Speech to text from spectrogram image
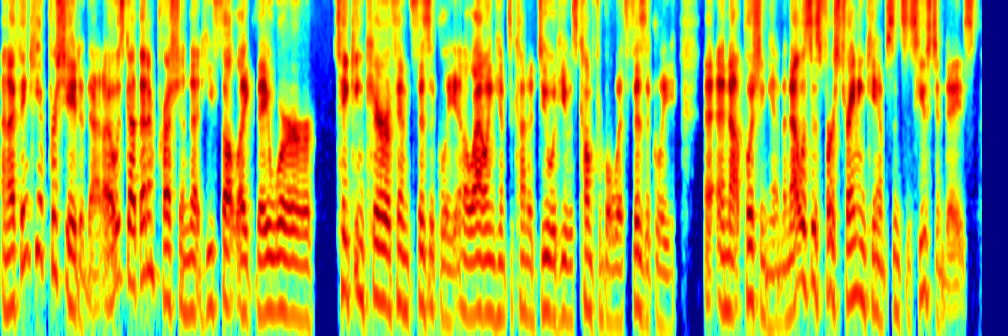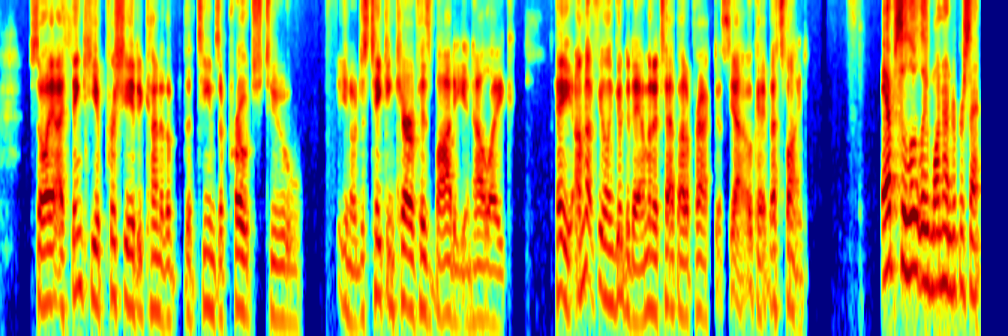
And I think he appreciated that. I always got that impression that he felt like they were taking care of him physically and allowing him to kind of do what he was comfortable with physically and not pushing him. And that was his first training camp since his Houston days. So I, I think he appreciated kind of the, the team's approach to, you know, just taking care of his body and how like, hey, I'm not feeling good today. I'm going to tap out of practice. Yeah, okay, that's fine. Absolutely, 100%.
